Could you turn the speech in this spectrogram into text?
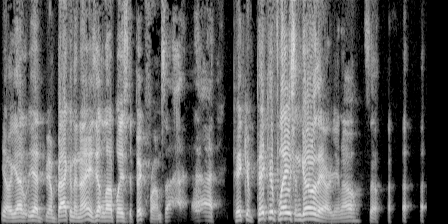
you know, you had, you had you know, back in the 90s, you had a lot of places to pick from. So ah, ah, pick your, pick your place and go there, you know? So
